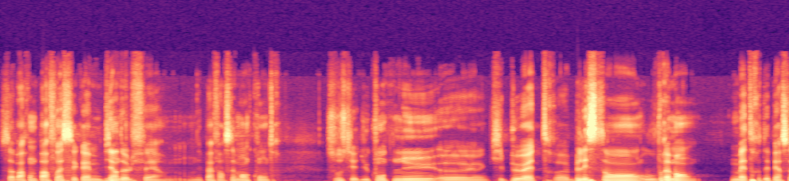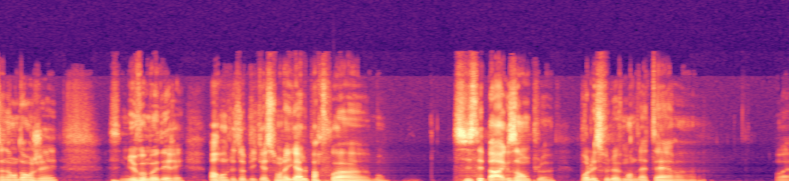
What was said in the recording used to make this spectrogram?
Ça, par contre, parfois, c'est quand même bien de le faire. On n'est pas forcément contre. Surtout s'il y a du contenu euh, qui peut être blessant ou vraiment mettre des personnes en danger, c'est mieux vaut modérer. Par contre, les obligations légales, parfois, euh, bon, si c'est par exemple pour les soulèvements de la Terre. Ouais.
